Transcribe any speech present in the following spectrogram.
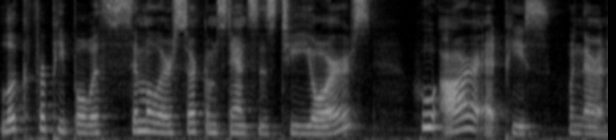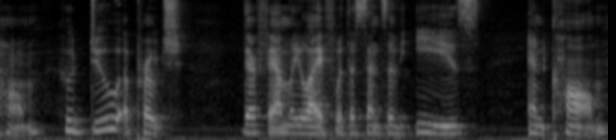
Look for people with similar circumstances to yours who are at peace when they're at home, who do approach their family life with a sense of ease and calm.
